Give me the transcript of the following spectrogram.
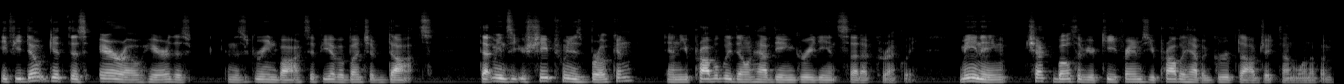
If you don't get this arrow here, this in this green box, if you have a bunch of dots, that means that your shape tween is broken and you probably don't have the ingredients set up correctly. Meaning, check both of your keyframes, you probably have a grouped object on one of them.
